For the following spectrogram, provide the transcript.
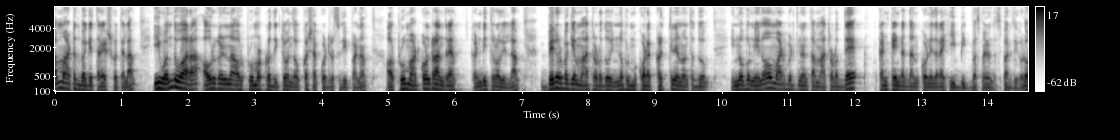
ತಮ್ಮ ಆಟದ ಬಗ್ಗೆ ತಲೆಗೆಸ್ಕೊತಿಲ್ಲ ಈ ಒಂದು ವಾರ ಅವ್ರುಗಳನ್ನ ಅವ್ರು ಪ್ರೂವ್ ಮಾಡ್ಕೊಳ್ಳೋದಕ್ಕೆ ಒಂದು ಅವಕಾಶ ಕೊಟ್ಟಿರೋ ಅಣ್ಣ. ಅವ್ರು ಪ್ರೂವ್ ಮಾಡ್ಕೊಂಡ್ರ ಅಂದರೆ ಖಂಡಿತವಾಗಿಲ್ಲ ಬೇರೆಯವ್ರ ಬಗ್ಗೆ ಮಾತಾಡೋದು ಇನ್ನೊಬ್ರ ಮುಖವಾಡಕ್ಕೆ ಕಳ್ತೀನಿ ಅನ್ನೋಂಥದ್ದು ಇನ್ನೊಬ್ರನ್ನ ಏನೋ ಮಾಡಿಬಿಡ್ತೀನಿ ಅಂತ ಮಾತಾಡೋದೇ ಕಂಟೆಂಟ್ ಅಂತ ಅಂದ್ಕೊಂಡಿದ್ದಾರೆ ಈ ಬಿಗ್ ಬಾಸ್ ಮನೆಯಂಥ ಸ್ಪರ್ಧಿಗಳು.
